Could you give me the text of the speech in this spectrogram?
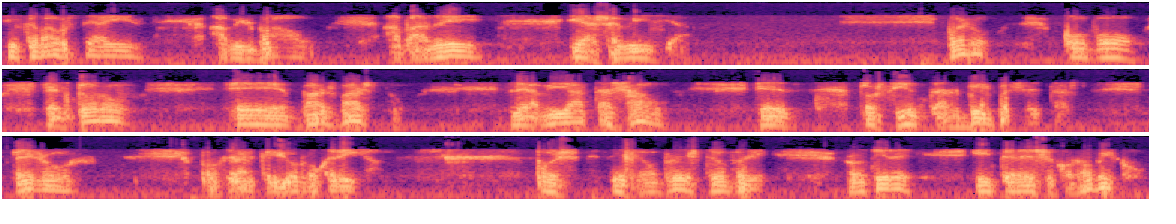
y que va usted a ir a Bilbao, a Madrid y a Sevilla. Bueno, como el toro eh, más vasto le había tasado en 200 mil pesetas pero porque era el que yo no quería. Pues dije, hombre, este hombre no tiene interés económico,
